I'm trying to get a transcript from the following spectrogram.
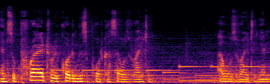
And so prior to recording this podcast, I was writing. I was writing, and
